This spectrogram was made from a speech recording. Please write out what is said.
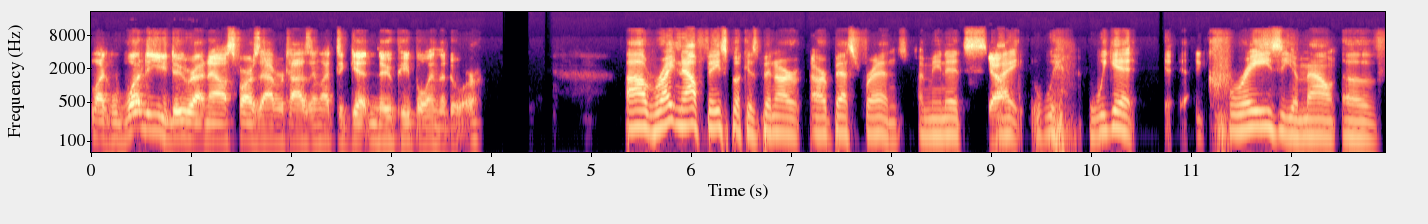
like what do you do right now as far as advertising like to get new people in the door? Uh, right now, Facebook has been our our best friend. I mean, it's Yeah. I we we get a crazy amount of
